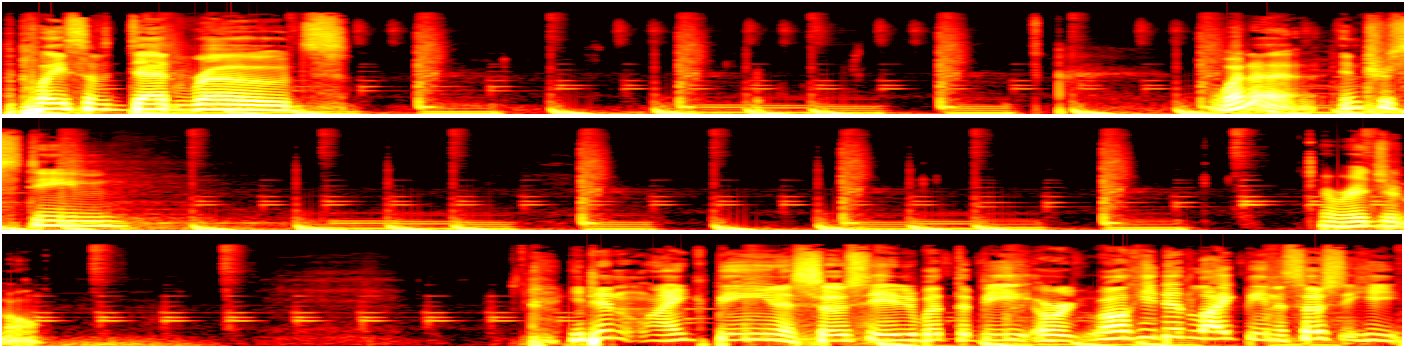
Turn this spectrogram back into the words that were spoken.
The Place of Dead Roads. What a interesting original. He didn't like being associated with the beat, or well, he did like being associated. He,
